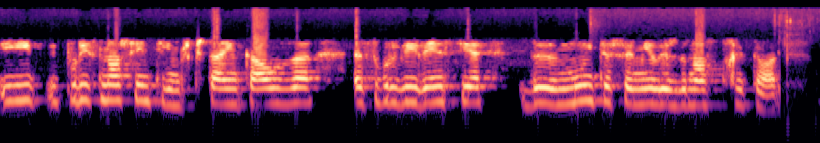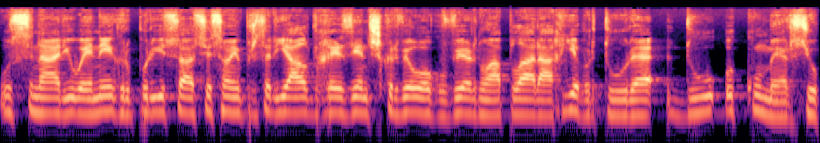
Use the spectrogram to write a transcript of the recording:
e por isso nós sentimos que está em causa a sobrevivência de muitas famílias do nosso território. O cenário é negro, por isso a Associação Empresarial de Resende escreveu ao Governo a apelar à reabertura do comércio.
